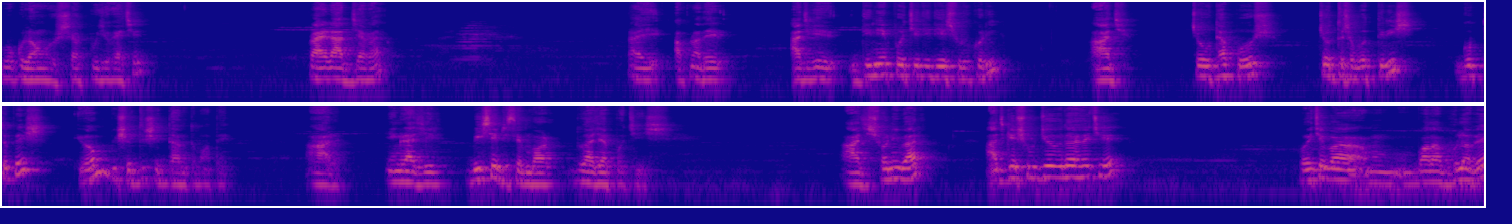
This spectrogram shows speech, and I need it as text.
বকুল অমাবস্যার পুজো গেছে। প্রায় রাত জাগা। তাই আপনাদের আজকে দিনের পরিচিতি দিয়ে শুরু করি। আজ চৌঠা পৌষ, চোদ্দোশো বত্রিশ, গুপ্তপেশ এবং বিশুদ্ধ সিদ্ধান্ত মতে। আর ইংরাজির বিশে ডিসেম্বর দু হাজার পঁচিশ। আজ শনিবার আজকে সূর্য উদয় হয়েছে। হয়েছে বা বলা ভুল হবে।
